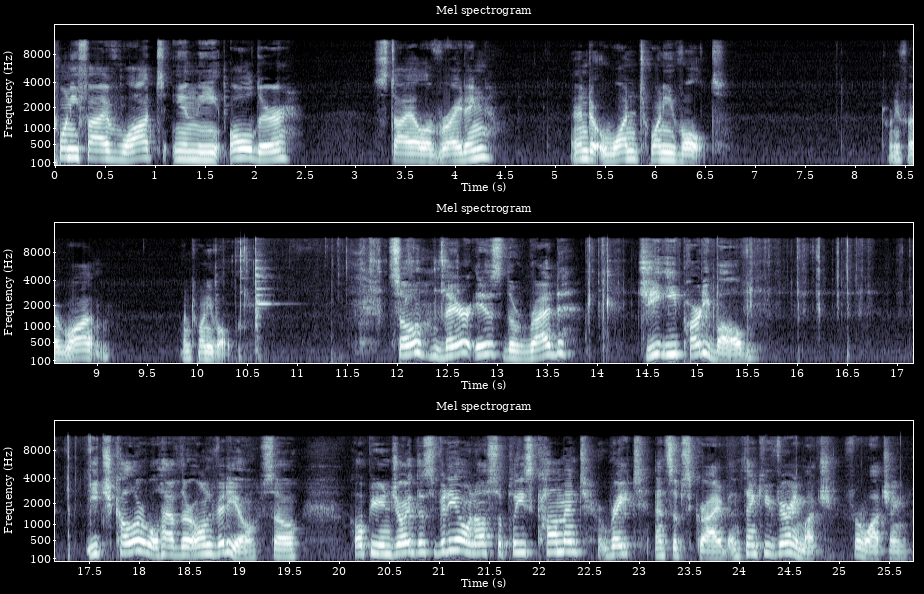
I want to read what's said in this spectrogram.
25 watt in the older style of writing and 120 volt. 25 watt 120 volt. So there is the red GE party bulb. Each color will have their own video so hope you enjoyed this video and also please comment rate and subscribe and thank you very much for watching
